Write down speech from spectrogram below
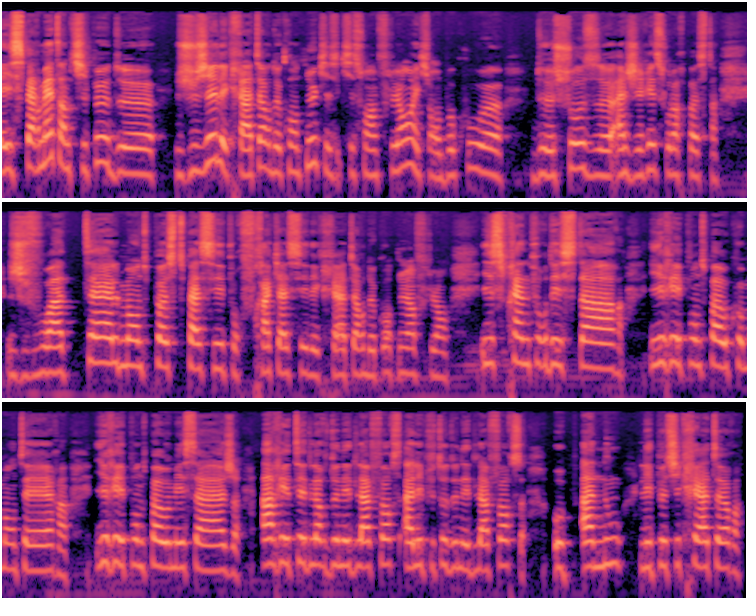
Et ils se permettent un petit peu de juger les créateurs de contenu qui, qui sont influents et qui ont beaucoup euh, de choses à gérer sous leur poste. Je vois tellement de posts passer pour fracasser les créateurs de contenu influents. Ils se prennent pour des stars, ils répondent pas aux commentaires, ils répondent pas aux messages. Arrêtez de leur donner de la force, allez plutôt donner de la force à nous, les petits créateurs.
